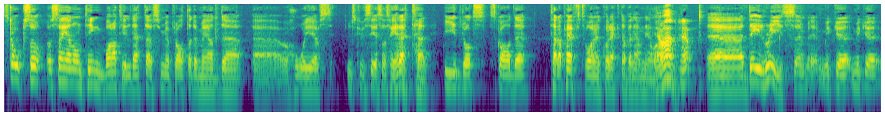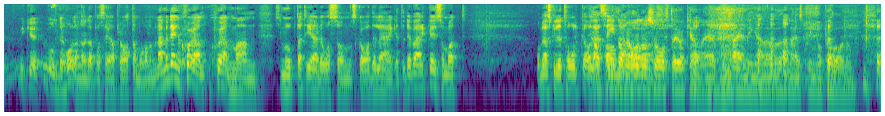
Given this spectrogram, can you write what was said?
Ska också säga någonting bara till detta eftersom jag pratade med eh, HIFs, nu ska vi se så jag säger rätt här, idrottsskade Terapeut var den korrekta benämningen va? Ja. Eh, Dale Reese, eh, mycket, mycket, mycket underhållande höll jag på att säga, att prata med honom. Nej, men det är en skön, skön man som uppdaterade oss om skadeläget. Och det verkar ju som att om jag skulle tolka och läsa Jag pratar med honom så ofta jag kan när jag är på träningen eller när jag springer på honom.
